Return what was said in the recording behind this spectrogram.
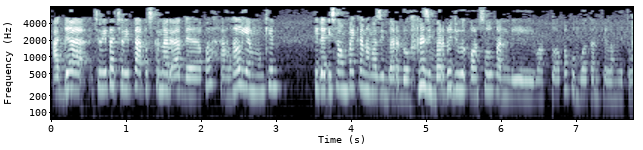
ada cerita-cerita atau skenario ada apa hal-hal yang mungkin tidak disampaikan sama Zimbardo karena Zimbardo juga konsultan di waktu apa pembuatan film itu.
